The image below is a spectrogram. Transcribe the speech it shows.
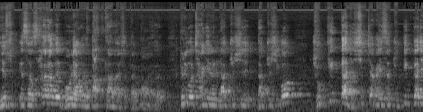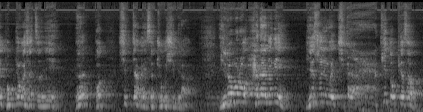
예수께서 사람의 모양으로 나타나셨다고 나와요. 그리고 자기를 낮추시, 낮추시고 죽기까지 십자가에서 죽기까지 복종하셨으니 어? 곧 십자가에서 죽으심이라. 이러므로 하나님이 예수님을 지극히 높여서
